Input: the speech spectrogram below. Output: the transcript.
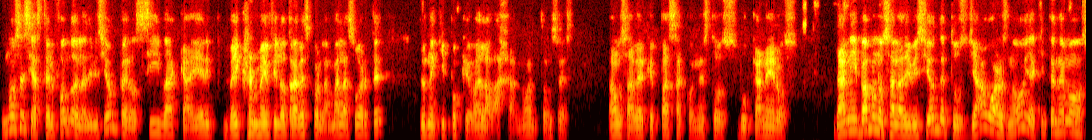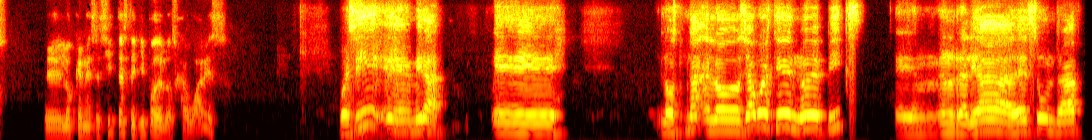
no sé si hasta el fondo de la división, pero sí va a caer Baker Mayfield otra vez con la mala suerte de un equipo que va a la baja, ¿no? Entonces, Vamos a ver qué pasa con estos bucaneros. Dani, vámonos a la división de tus Jaguars, ¿no? Y aquí tenemos eh, lo que necesita este equipo de los Jaguares. Pues sí, eh, mira, eh, los, Jaguars tienen nueve picks. en realidad es un draft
